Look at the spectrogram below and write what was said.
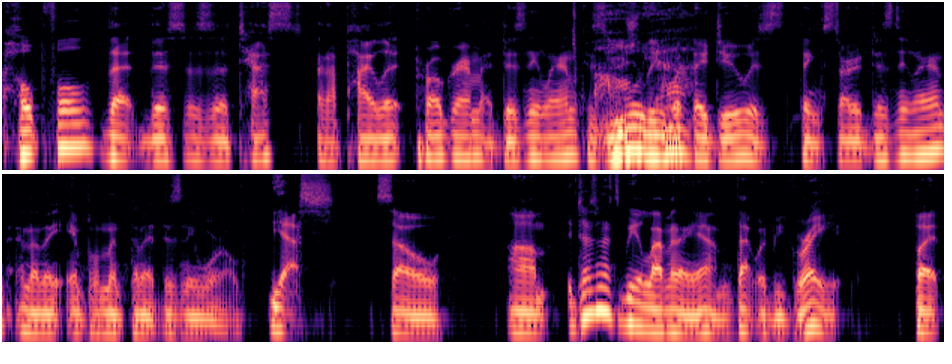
hopeful that this is a test and a pilot program at Disneyland because Oh, usually yeah. what they do is things start at Disneyland and then they implement them at Disney World. Yes, So um, it doesn't have to be 11 a.m. That would be great, but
